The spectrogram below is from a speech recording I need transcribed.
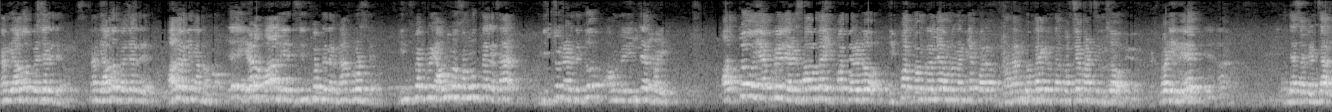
ನನ್ಗೆ ಯಾವ್ದೋ ಪ್ರೆಷರ್ ಇದೆ. ನನ್ಗೆ ಯಾವ್ದೋ ಪ್ರೆಷರ್ ಇದೆ. ಹಾಗಾಗಿ ನಾನು ಏ ಹೇಳಪ್ಪ ಇನ್ಸ್ಪೆಕ್ಟರ್ ಇದ್ದಾರೆ ನಾನು ನೋಡಿಸ್ದೆ ಇನ್ಸ್ಪೆಕ್ಟರ್ ಅವನು ಸಮ್ಮುಖದಲ್ಲೇ ಸರ್. ಇಷ್ಟು ನಡೆದಿದ್ದು ಅವನು ಹಿಂದೆ ಬಳಿ. ಹತ್ತು ಏಪ್ರಿಲ್ ಎರಡ್ ಸಾವಿರದ ಇಪ್ಪತ್ತೆರಡು, ಇಪ್ಪತ್ತೊಂದರಲ್ಲಿ ಅವನು ನನಗೆ ನನ್ಗೆ ಗೊತ್ತಾಗಿರುತ್ತೆ ಪರಿಚಯ ಮಾಡ್ತಿದ್ದು ನೋಡಿ ಒಂದೇ ಸೆಕೆಂಡ್ ಸರ್.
